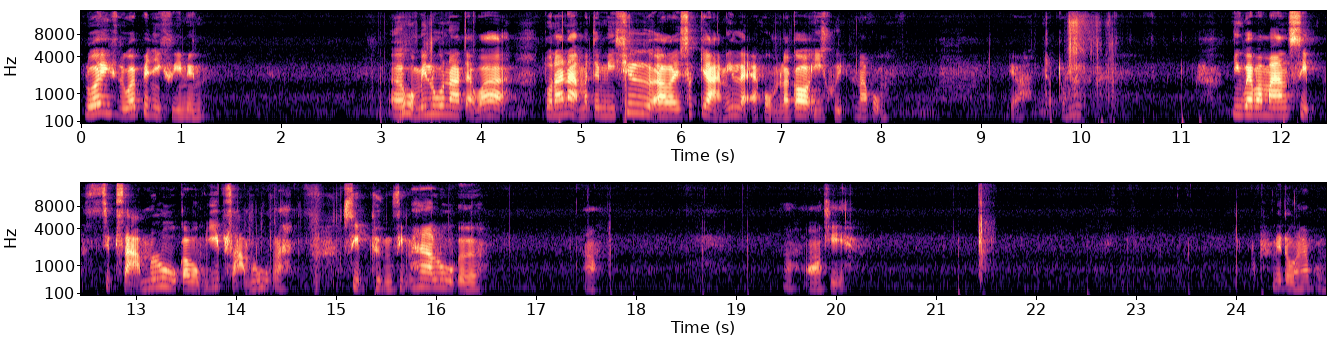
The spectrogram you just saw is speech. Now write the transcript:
หรือว่าหรือว่าเป็นอีกสีหนึ่งเออผมไม่รู้นะ แต่ว่าตัวนั้นอะมันจะมีชื่ออะไรสักอย่างนี่แหละผมแล้วก็อีควิดนะผม เดี๋ยวจับตัวนี้ ยิงไปประมาณสิบสิบสามลูกกับผมยี่สิบสามลูกนะสิบถึงสิบห้าลูกเออเอาเอาอ๋อ โอเค ไม่โดนครับผม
